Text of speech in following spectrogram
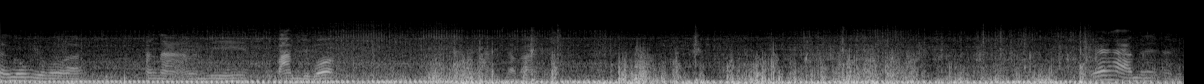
กำลังลงอยู่ว่าทางหน้ามันมีปั๊มอยู่บ่ชาวบ้านได้ถามเลยอันนี้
